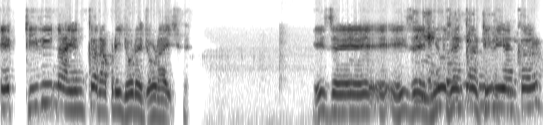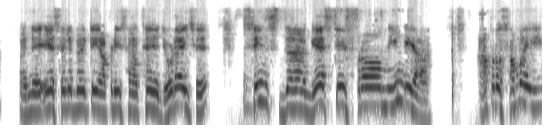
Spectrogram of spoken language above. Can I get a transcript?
એક ટીવીના એન્કર આપણી જોડે જોડાય છે. Is a is a news anchor TV anchor અને એ સેલિબ્રિટી આપણી સાથે જોડાય છે. Since the guest is from India આપણો સમય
